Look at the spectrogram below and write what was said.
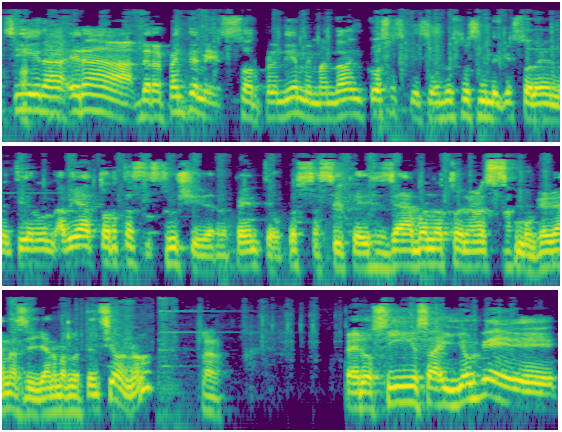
sí, era, era, de repente me sorprendía, me mandaban cosas que decían, no es posible que esto le hayan metido en un... Había tortas de sushi de repente o cosas así que dices, ya, bueno, esto no es como que ganas de llamar la atención, ¿no? Claro. Pero sí, o sea, y yo creo que...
